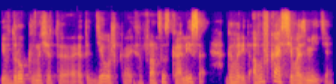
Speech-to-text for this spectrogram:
И вдруг, значит, э, эта девушка из Сан-Франциско, Алиса, говорит, а вы в кассе возьмите.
